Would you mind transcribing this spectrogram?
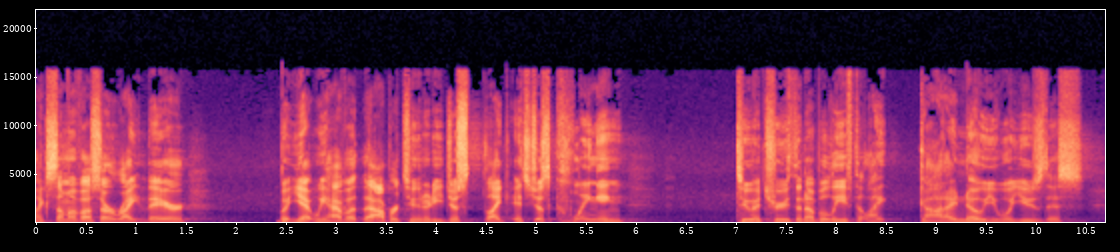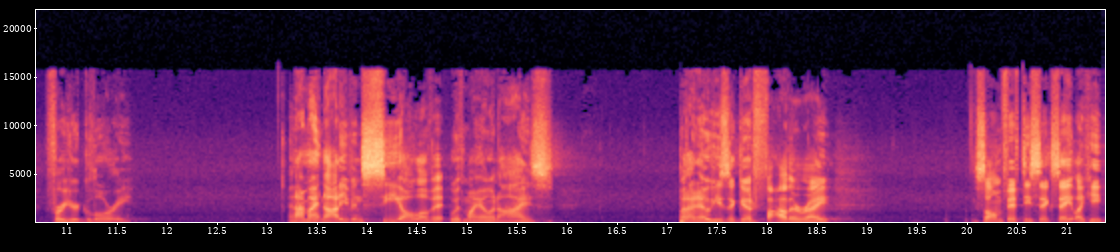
Like some of us are right there, but yet we have a, the opportunity, just like it's just clinging to a truth and a belief that, like, God, I know you will use this for your glory. And I might not even see all of it with my own eyes, but I know He's a good Father, right? Psalm 56 8, like He,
